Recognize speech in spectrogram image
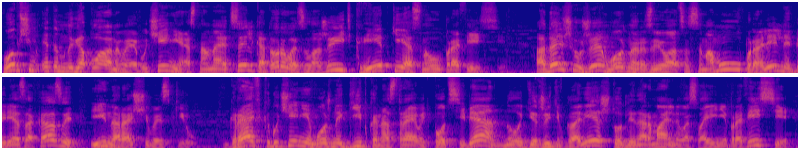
В общем, это многоплановое обучение, основная цель которого заложить крепкие основы профессии – а дальше уже можно развиваться самому, параллельно беря заказы и наращивая скилл. График обучения можно гибко настраивать под себя, но держите в голове, что для нормального освоения профессии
